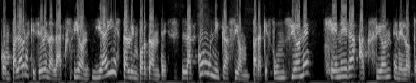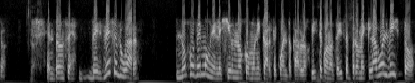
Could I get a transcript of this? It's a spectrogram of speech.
con palabras que lleven a la acción. Y ahí está lo importante. La comunicación, para que funcione, genera acción en el otro. Entonces, desde ese lugar, no podemos elegir no comunicar, te cuento, Carlos. ¿Viste cuando te dice, pero me clavó el visto?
